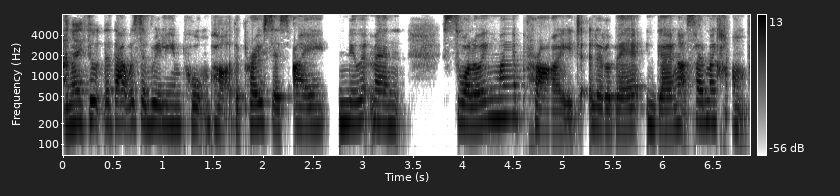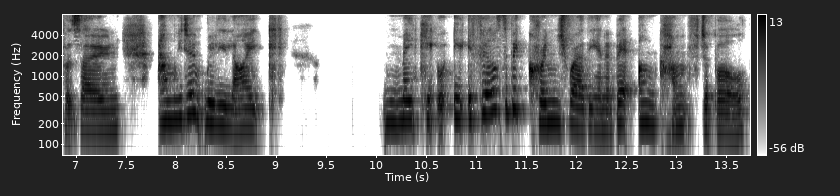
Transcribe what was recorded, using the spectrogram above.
and I thought that that was a really important part of the process. I knew it meant swallowing my pride a little bit and going outside my comfort zone. And we don't really like make it it feels a bit cringeworthy and a bit uncomfortable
